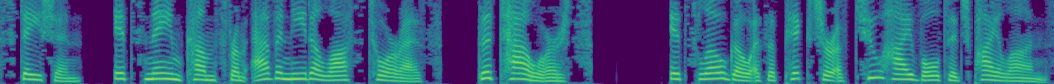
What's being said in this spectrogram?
Station. Its name comes from Avenida Las Torres, the towers, its logo is a picture of two high-voltage pylons.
